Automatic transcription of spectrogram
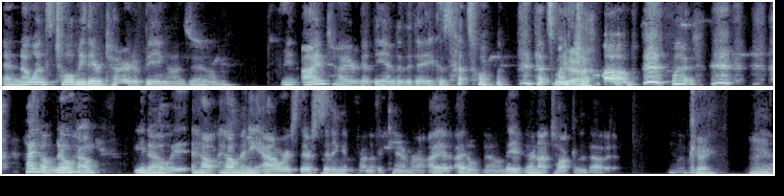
and no one's told me they're tired of being on Zoom. I mean, I'm tired at the end of the day because that's what that's my yeah. job. But I don't know how you know how how many hours they're sitting in front of a camera. I I don't know. They they're not talking about it. Okay. Yeah.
